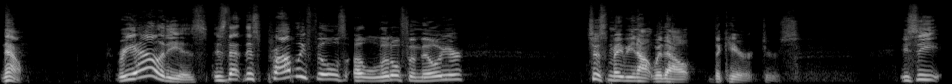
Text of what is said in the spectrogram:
Now, reality is is that this probably feels a little familiar, just maybe not without the characters. You see,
